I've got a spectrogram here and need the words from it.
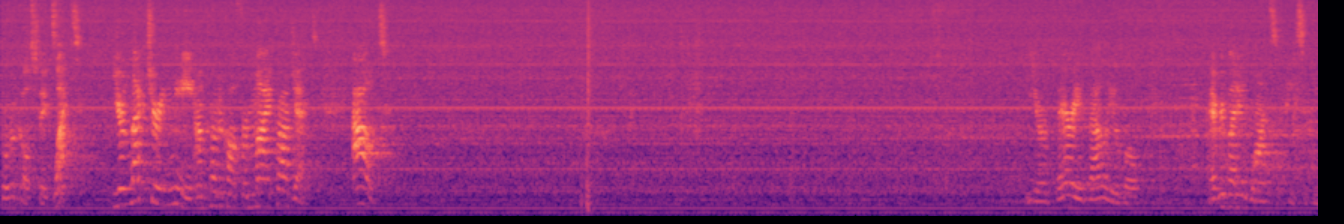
protocol states... What? You're lecturing me on protocol for my project. Out. You're very valuable. Everybody wants a piece of you.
